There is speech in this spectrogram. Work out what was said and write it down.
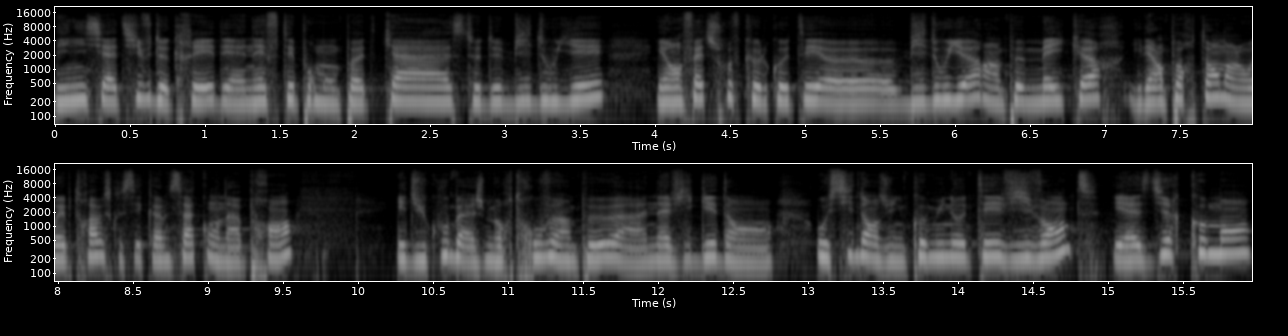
l'initiative de créer des NFT pour mon podcast, de bidouiller. Et en fait, je trouve que le côté euh, bidouilleur, un peu maker, il est important dans le Web3 parce que c'est comme ça qu'on apprend. Et du coup, bah, je me retrouve un peu à naviguer dans, aussi dans une communauté vivante et à se dire comment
